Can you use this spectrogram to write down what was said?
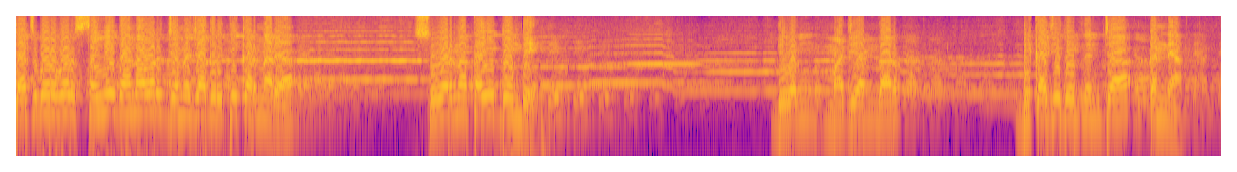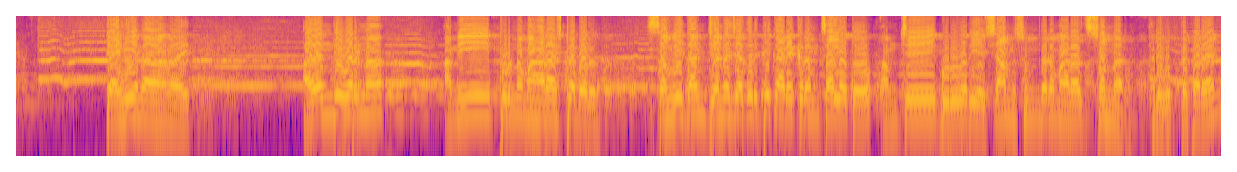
त्याचबरोबर संविधानावर जनजागृती करणाऱ्या सुवर्णाताई दोंदे दिवंग माजी आमदार भिकाजी दोंदेंच्या कन्या. त्याही येणार आहेत. आळंदीवरनं आम्ही पूर्ण महाराष्ट्रभर संविधान जनजागृती कार्यक्रम चालवतो. आमचे गुरुवर्य श्याम सुंदर महाराज सोन्नर. हरिभक्त परायण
